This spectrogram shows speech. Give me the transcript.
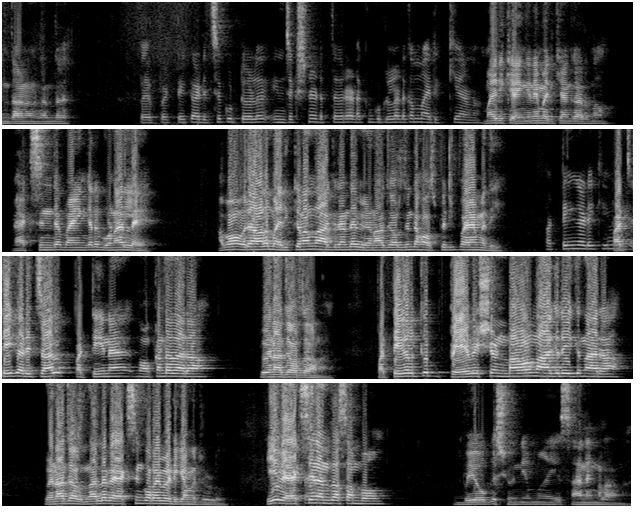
എന്താണ് കണ്ടത് പേപ്പട്ടി കടിച്ച് കുട്ടികൾ ഇഞ്ചക്ഷൻ എടുത്തവരടക്കം കുട്ടികളടക്കം മരിക്കുകയാണ്. മരിക്കുക. എങ്ങനെ മരിക്കാൻ കാരണം? വാക്സിന്റെ ഭയങ്കര ഗുണല്ലേ? അപ്പോൾ ഒരാൾ മരിക്കണം എന്ന് ആഗ്രഹം വീണ ജോർജിന്റെ ഹോസ്പിറ്റലിൽ പോയാൽ മതി. പട്ടിയും കടിക്കും. പട്ടി കടിച്ചാൽ പട്ടീനെ നോക്കേണ്ടത് ആരാ? വീണ ജോർജ് ആണ് പട്ടികൾക്ക് പേവിഷ്യം ഉണ്ടാവണം എന്ന് ആഗ്രഹിക്കുന്ന ആരാ? വീണ ജോർജ്. നല്ല വാക്സിൻ കുറെ മേടിക്കാൻ പറ്റുള്ളൂ. ഈ വാക്സിൻ എന്താ സംഭവം? ഉപയോഗശൂന്യമായ സാധനങ്ങളാണ്.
